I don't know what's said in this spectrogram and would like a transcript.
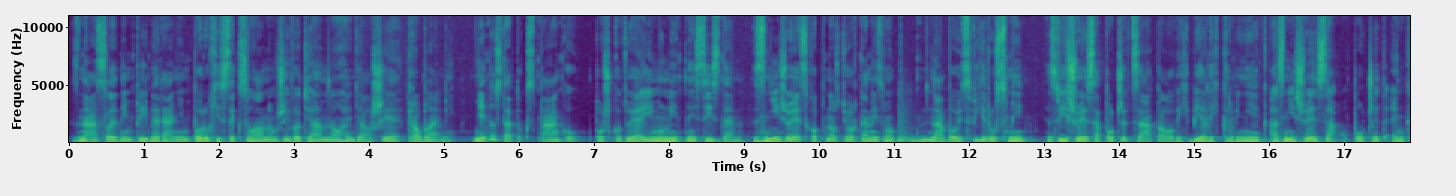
s následným priberaním, poruchy v sexuálnom živote a mnohé ďalšie problémy. Nedostatok spánku poškodzuje aj imunitný systém. Znižuje schopnosť organizmu na boj s vírusmi, zvyšuje sa počet zápalových bielých krviniek a znižuje sa počet NK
